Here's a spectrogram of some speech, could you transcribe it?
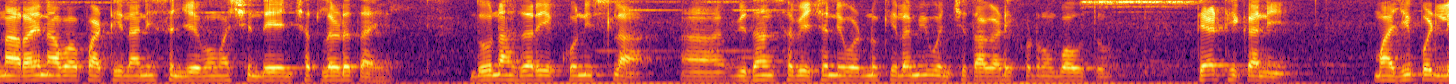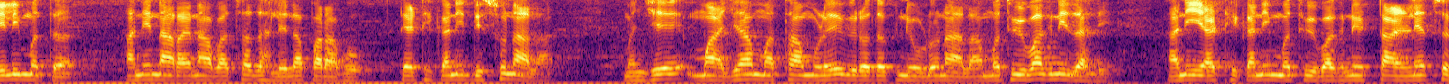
नारायण आबा पाटील आणि संजय मामा शिंदे यांच्यात लढत आहे. दोन हजार एकोणीसला विधानसभेच्या निवडणुकीला मी वंचित आघाडीकडून उभा होतो. त्या ठिकाणी माझी पडलेली मतं आणि नारायण आबाचा झालेला पराभव त्या ठिकाणी दिसून आला. म्हणजे माझ्या मतामुळे विरोधक निवडून आला मतविभागणी झाली आणि या ठिकाणी मतविभागणी टाळण्याचं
